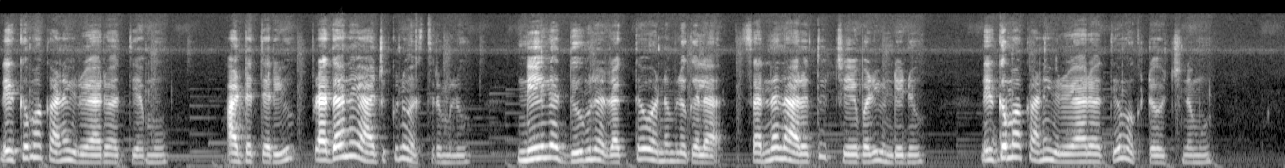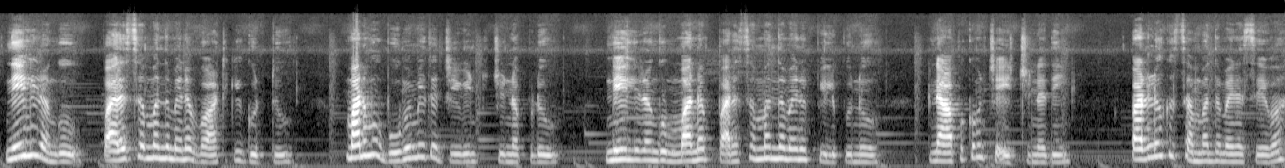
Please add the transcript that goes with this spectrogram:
నిర్గమకాండం ఇరవై ఆరో అధ్యాయము. అడ్డతెరయు ప్రధాన యాజకుని వస్త్రములు నీల ధూమ్ర రక్తవర్ణములు గల సన్ననారతో చేయబడి ఉండెను. నిర్గమకాండం ఇరవై ఆరో అధ్యాయం ఒకటో వచ్చినము నీలిరంగు పరసంబంధమైన వాటికి గుర్తు. మనము భూమి మీద జీవించుచున్నప్పుడు నీలిరంగు మన పరసంబంధమైన పిలుపును జ్ఞాపకం చేయుచున్నది. పరలోక సంబంధమైన సేవ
